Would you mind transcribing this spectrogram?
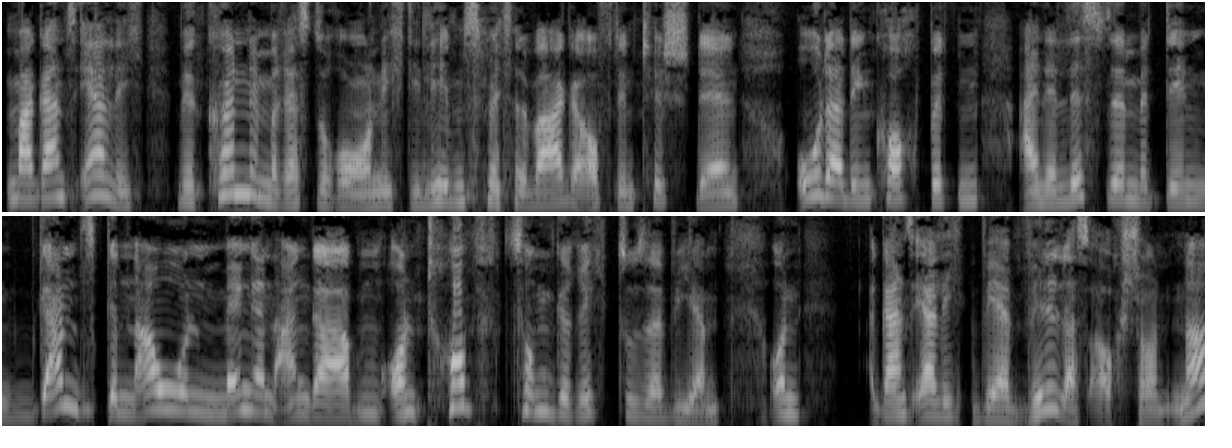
mal ganz ehrlich, wir können im Restaurant nicht die Lebensmittelwaage auf den Tisch stellen oder den Koch bitten, eine Liste mit den ganz genauen Mengenangaben on top zum Gericht zu servieren. Und ganz ehrlich, wer will das auch schon, ne?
